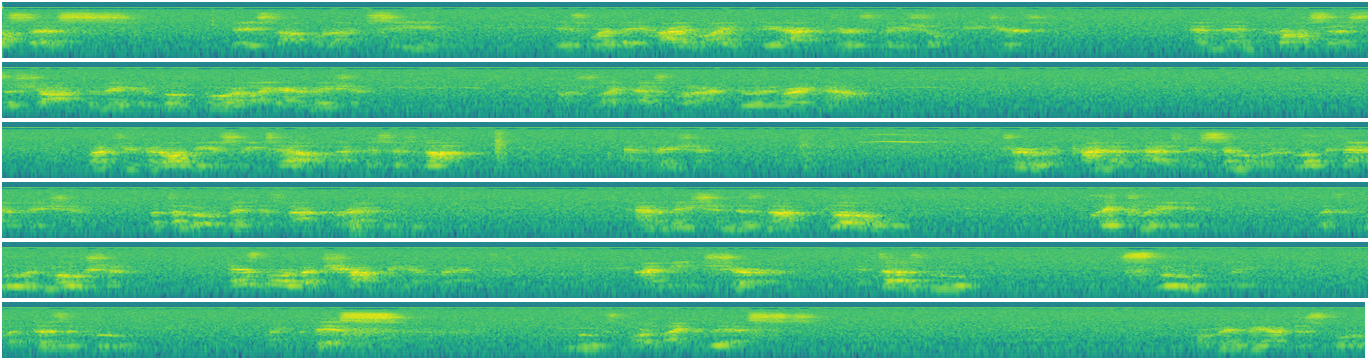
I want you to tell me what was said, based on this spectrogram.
based on what I've seen, is where they highlight the actor's facial features and then process the shot to make it look more like animation. Much like that's what I'm doing right now. But you can obviously tell that this is not animation. True, it kind of has a similar look to animation, but the movement is not correct. Animation does not flow quickly with fluid motion. It has more of a choppy effect. I mean, sure, it does move smoothly, but does it move like this? Moves more like this. Or maybe I'm just full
